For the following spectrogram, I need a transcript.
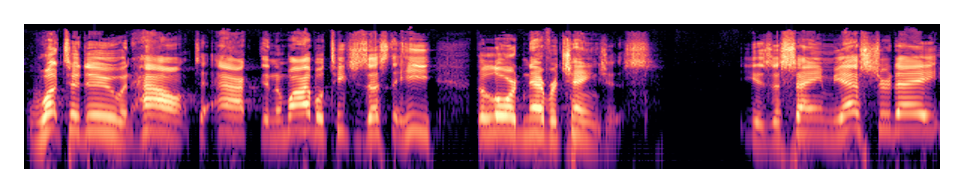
what to do and how to act. And the Bible teaches us that He, the Lord, never changes. He is the same yesterday,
